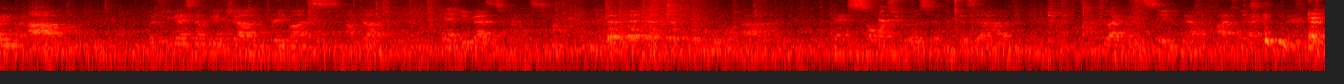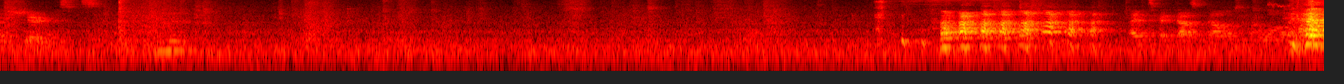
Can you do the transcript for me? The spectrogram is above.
Um, but if you guys don't get a job in three months, I'm done. You guys as friends. uh, thanks so much for listening, because uh, I feel like I can sleep now. Finally, I can share this with someone. I have ten thousand dollars in my wallet.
